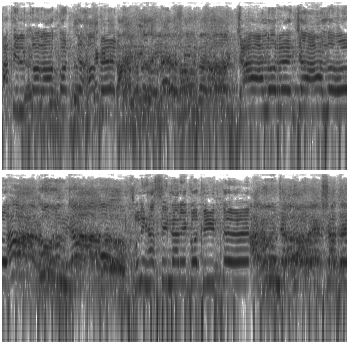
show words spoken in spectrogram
বাতিল করা করতে হবে জালো রে জালো আগুন জ্বালো খুনি হাসিনার গদিতে। আগুন জ্বালো একসাথে।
